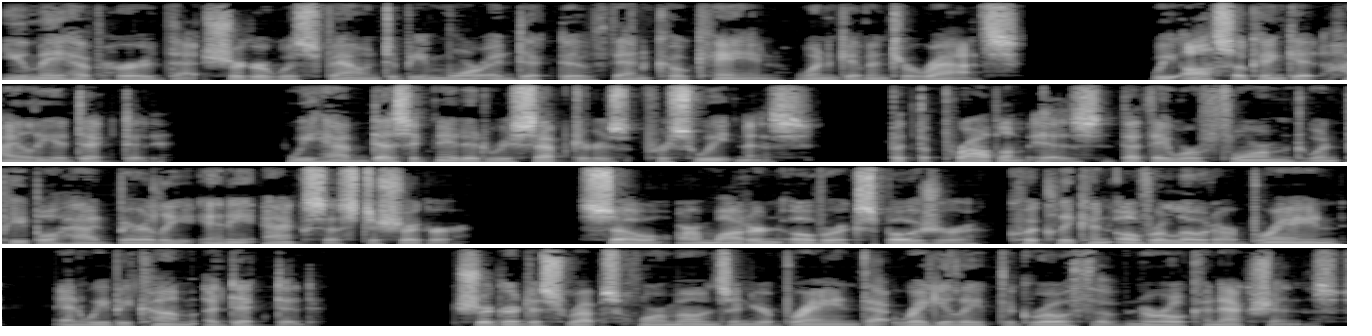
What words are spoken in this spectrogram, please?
You may have heard that sugar was found to be more addictive than cocaine when given to rats. We also can get highly addicted. We have designated receptors for sweetness, but the problem is that they were formed when people had barely any access to sugar. So our modern overexposure quickly can overload our brain and we become addicted. Sugar disrupts hormones in your brain that regulate the growth of neural connections.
